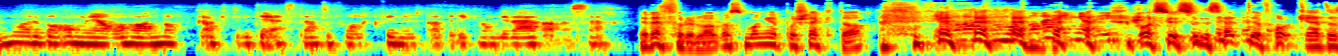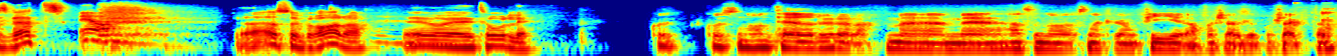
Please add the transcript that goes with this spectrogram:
nå er det bare om å gjøre å ha nok aktivitet til at folk finner ut at de kan bli værende her. Det er derfor du lager så mange prosjekter. Ja, vi må bare henge i. og sysselsetter folk, rett og slett. Ja. Det er så bra, da. Det er jo utrolig. Hvordan håndterer du det? da? Med, med, altså nå snakker vi om fire forskjellige prosjekter.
